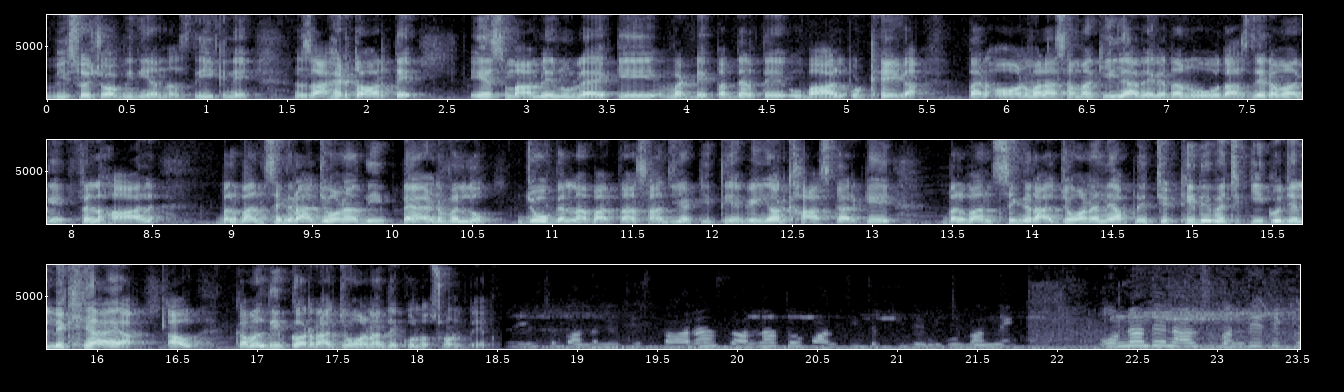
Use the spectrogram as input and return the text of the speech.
2024 ਦੀਆਂ ਨਜ਼ਦੀਕ ਨੇ। ਜ਼ਾਹਿਰ ਤੌਰ ਤੇ ਇਸ ਮਾਮਲੇ ਨੂੰ ਲੈ ਕੇ ਵੱਡੇ ਪੱਧਰ ਤੇ ਉਬਾਲ ਉੱਠੇਗਾ। ਪਰ ਆਉਣ ਵਾਲਾ ਸਮਾਂ ਕੀ ਲਿਆਵੇਗਾ ਤੁਹਾਨੂੰ ਉਹ ਦੱਸਦੇ ਰਵਾਂਗੇ। ਫਿਲਹਾਲ ਬਲਵੰਤ ਸਿੰਘ ਰਾਜੋਆਣਾ ਦੀ ਭੈਣ ਵੱਲੋਂ ਜੋ ਗੱਲਾਂ ਬਾਤਾਂ ਸਾਂਝੀਆਂ ਕੀਤੀਆਂ ਗਈਆਂ ਔਰ ਖਾਸ ਕਰਕੇ ਬਲਵੰਤ ਸਿੰਘ ਰਾਜੋਆਣਾ ਨੇ ਆਪਣੀ ਚਿੱਠੀ ਦੇ ਵਿੱਚ ਕੀ ਕੁਝ ਲਿਖਿਆ ਆ, ਆਓ ਕਮਲਦੀਪ ਕੌਰ ਰਾਜੋਆਣਾ ਦੇ ਕੋਲੋਂ ਸੁਣਦੇ ਹਾਂ। ਜੇਲ੍ਹ 'ਚ ਬੰਦ ਨੇ ਤੇ 17 ਸਾਲਾਂ ਤੋਂ ਫਾਂਸੀ ਚੱਕੀ ਦੇ ਵਿੱਚ ਬੰਦ ਨੇ। ਉਹਨਾਂ ਦੇ ਨਾਲ ਸੰਬੰਧਿਤ ਇੱਕ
